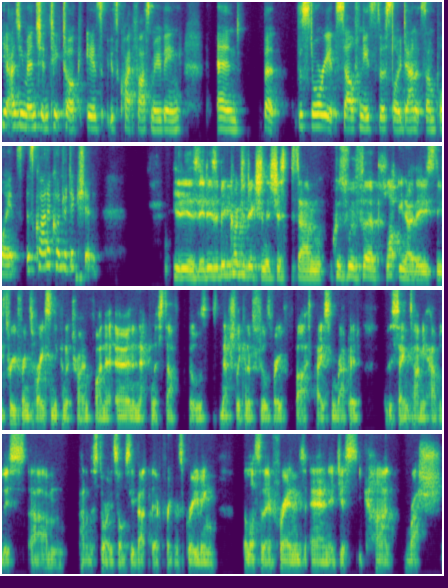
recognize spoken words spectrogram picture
yeah, as you mentioned, TikTok is is quite fast moving, and but the story itself needs to slow down at some points. It's quite a contradiction. It is. It is a big contradiction. It's just because um, with the plot, you know, these these three friends racing to kind of try and find their urn and that kind of stuff feels naturally kind of feels very fast paced and rapid. At the same time, you have this um, part of the story. It's obviously about their friends grieving the loss of their friends, and it just you can't rush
